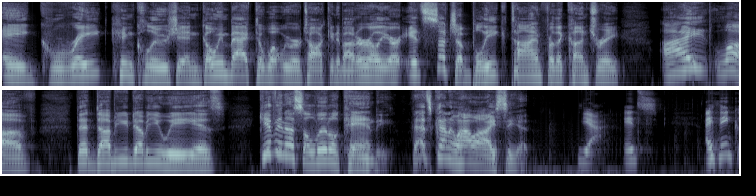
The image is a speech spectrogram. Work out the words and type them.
a great conclusion. Going back to what we were talking about earlier, it's such a bleak time for the country. I love that WWE is giving us a little candy. That's kind of how I see it. Yeah, it's. I think.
